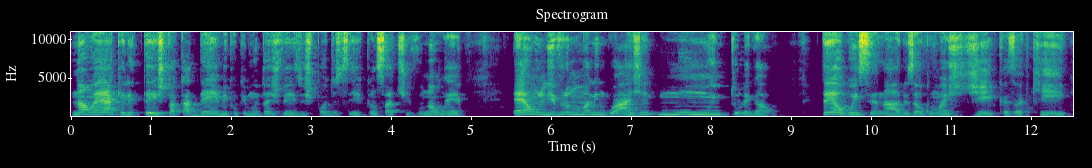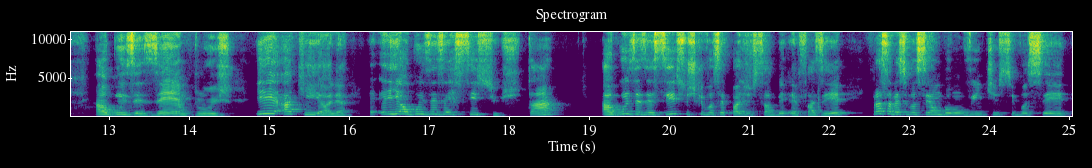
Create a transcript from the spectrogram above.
não é aquele texto acadêmico que muitas vezes pode ser cansativo, não é. É um livro numa linguagem muito legal. Tem alguns cenários, algumas dicas aqui, alguns exemplos. E aqui, olha, e alguns exercícios, tá? Alguns exercícios que você pode saber eh, fazer para saber se você é um bom ouvinte, se você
